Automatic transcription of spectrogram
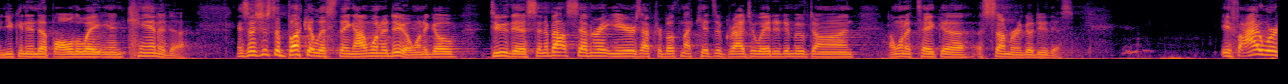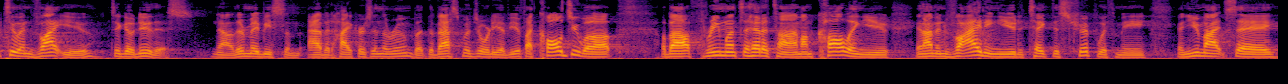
and you can end up all the way in Canada. And so it's just a bucket list thing I want to do. I want to go do this. In about seven or eight years, after both my kids have graduated and moved on, I want to take a, a summer and go do this. If I were to invite you to go do this, now, there may be some avid hikers in the room, but the vast majority of you, if I called you up about three months ahead of time, I'm calling you and I'm inviting you to take this trip with me, and you might say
